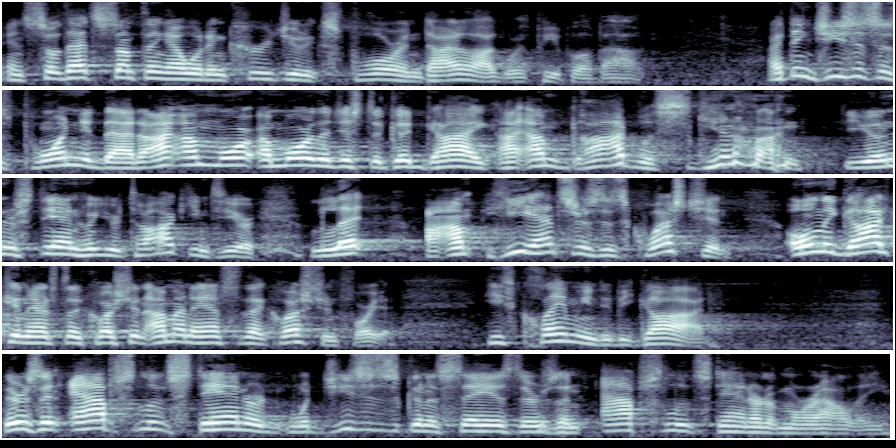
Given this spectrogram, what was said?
And so that's something I would encourage you to explore and dialogue with people about. I think Jesus has pointed that. I, am more, I'm more than just a good guy. I, am God with skin on. Do you understand who you're talking to here? Let, I'm, he answers this question. Only God can answer that question. I'm going to answer that question for you. He's claiming to be God. There's an absolute standard. What Jesus is going to say is there's an absolute standard of morality.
